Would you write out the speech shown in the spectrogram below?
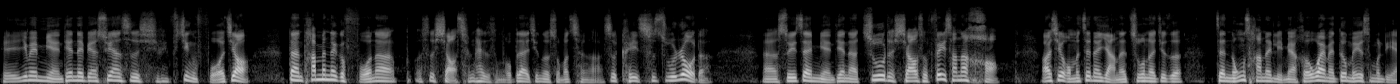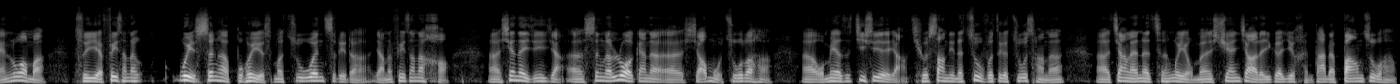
可以，因为缅甸那边虽然是信佛教，但他们那个佛呢是小乘还是什么，我不太清楚什么乘啊，是可以吃猪肉的。呃，所以在缅甸呢，猪的销售非常的好。而且我们这里养的猪呢，就是在农场的里面和外面都没有什么联络嘛，所以也非常的卫生啊，不会有什么猪瘟之类的，养的非常的好。啊，现在已经养呃生了若干的呃小母猪了哈。啊，我们也是继续养，求上帝的祝福，这个猪场呢，啊，将来呢成为我们宣教的一个一个很大的帮助哈。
